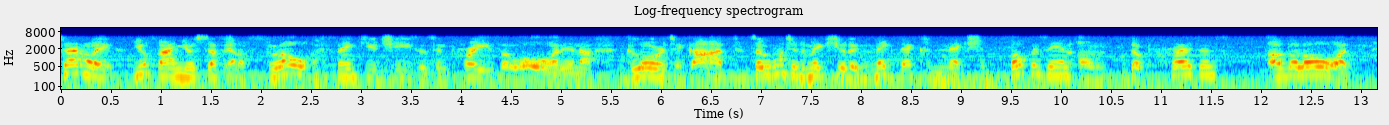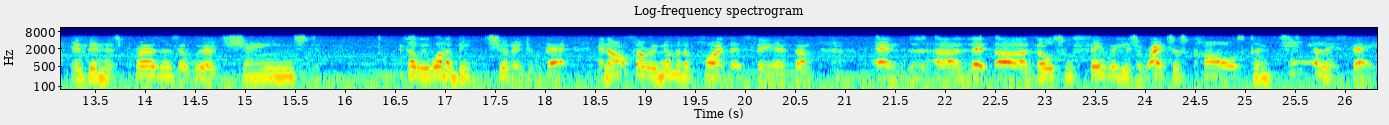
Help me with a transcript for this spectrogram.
suddenly you'll find yourself in a flow of thank you Jesus and praise the Lord and uh, glory to God. So we want you to make sure to make that connection. Focus in on the presence of the Lord. Is in his presence that we are changed so we want to be sure to do that. And also remember the part that says, um, and uh, let uh, those who favor his righteous cause continually say,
